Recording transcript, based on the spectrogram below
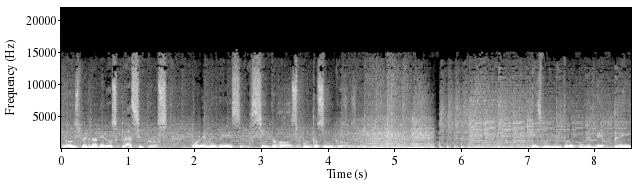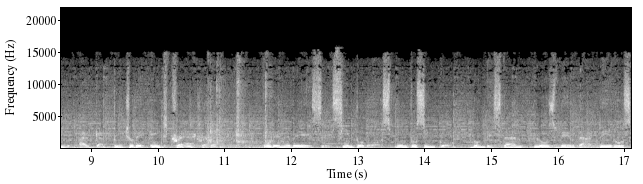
los verdaderos clásicos, por MBS 102.5. Es momento de ponerle play al cartucho de 8-Track, por MBS 102.5, donde están los verdaderos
